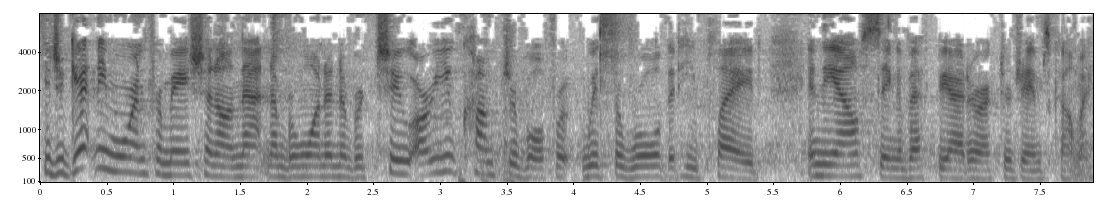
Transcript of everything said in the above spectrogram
Did you get any more information on that, number one? And number two, are you comfortable for, with the role that he played in the ousting of FBI Director James Comey?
